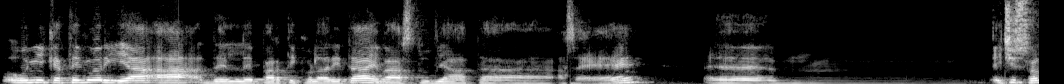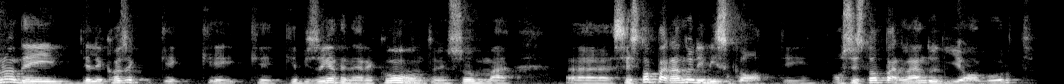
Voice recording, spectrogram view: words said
ogni categoria ha delle particolarità e va studiata a sé. Ehm, e ci sono dei, delle cose che, che, che, che, bisogna tenere conto, insomma, eh, se sto parlando di biscotti o se sto parlando di yogurt,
